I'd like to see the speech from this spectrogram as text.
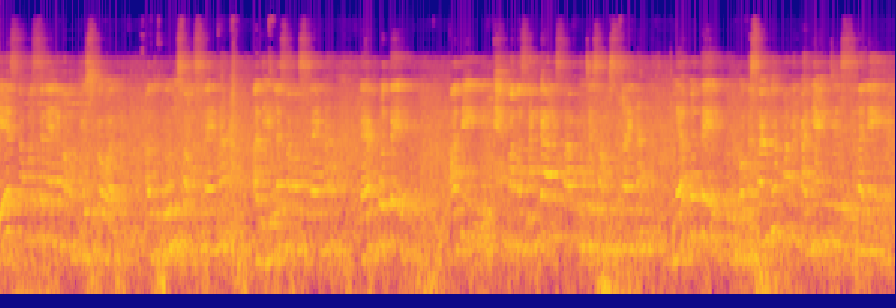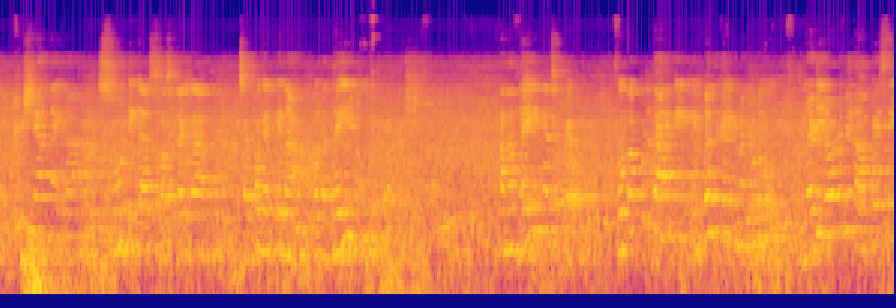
ఏ సమస్యనైనా మనం తీసుకోవాలి. అది భూమి సమస్యనైనా అది ఇళ్ళ సమస్యనైనా లేకపోతే అది మన సంఘాలు స్థాపించే సంస్థనైనా లేకపోతే ఒక సంఘం మనకు అన్యాయం చేస్తుందనే విషయాన్ని సూటిగా స్పష్టంగా చెప్పగలిగిన ఒక ధైర్యం ప్రకాష్. తన ధైర్యంగా చెప్పాడు ఒకప్పుడు దానికి ఇబ్బంది కలిగినప్పుడు నడి రోడ్డు మీద ఆపేసి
